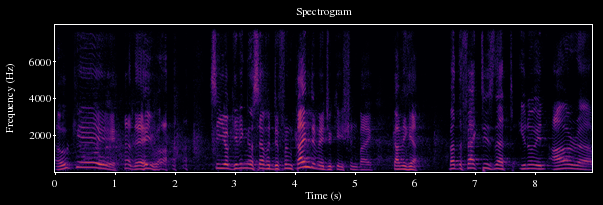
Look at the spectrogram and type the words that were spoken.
okay, there you are. See, you're giving yourself a different kind of education by coming here. But the fact is that, you know, in our, uh,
